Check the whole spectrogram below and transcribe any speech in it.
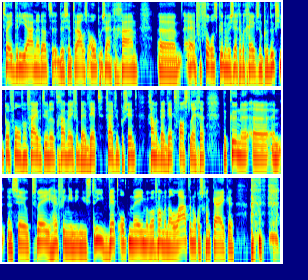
twee, drie jaar nadat de centrales open zijn gegaan. Uh, en vervolgens kunnen we zeggen: we geven ze een productieplafond van 25. Dat gaan we even bij wet, 15% gaan we bij wet vastleggen. We kunnen uh, een, een CO2-heffing in de industrie wet opnemen. Waarvan we dan later nog eens gaan kijken ja.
